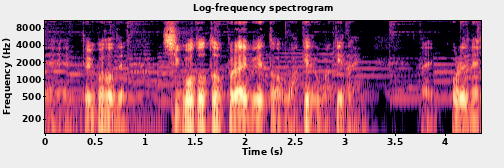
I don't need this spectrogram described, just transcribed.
えー、ということで、仕事とプライベートは分けるわけない。はい。これね、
